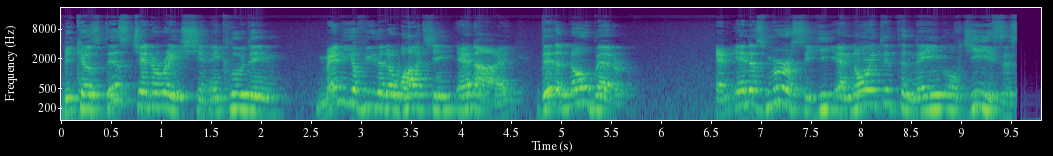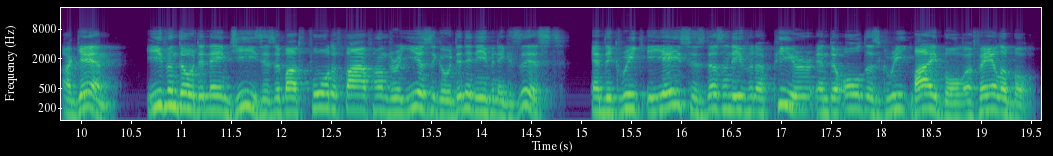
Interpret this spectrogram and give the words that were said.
because this generation, including many of you that are watching and I, didn't know better. And in His mercy, He anointed the name of Jesus. Again, even though the name Jesus about four to five hundred years ago didn't even exist, And the Greek Iesus doesn't even appear in the oldest Greek Bible available.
